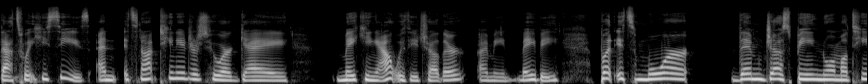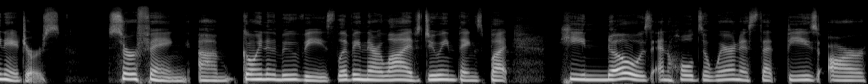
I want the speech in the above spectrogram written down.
That's what he sees. And it's not teenagers who are gay making out with each other. I mean, maybe, but it's more them just being normal teenagers surfing, um, going to the movies, living their lives, doing things, but he knows and holds awareness that these are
